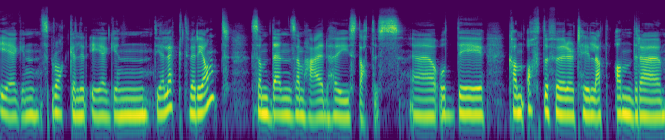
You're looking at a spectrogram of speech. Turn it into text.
egen språk eller egen dialektvariant som den som har høy status. Og det kan ofte føre til at andre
